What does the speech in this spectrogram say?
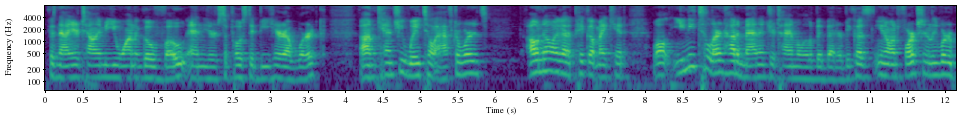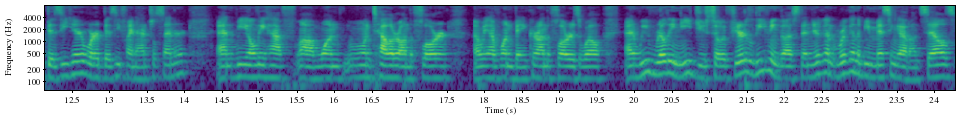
because now you're telling me you want to go vote and you're supposed to be here at work um, can't you wait till afterwards? Oh no, I got to pick up my kid. Well, you need to learn how to manage your time a little bit better because, you know, unfortunately, we're busy here. We're a busy financial center, and we only have um, one one teller on the floor, and we have one banker on the floor as well. And we really need you. So if you're leaving us, then you're gonna we're gonna be missing out on sales.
